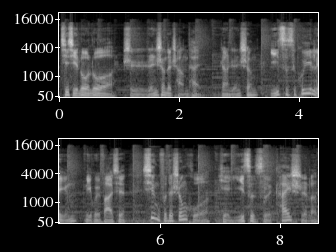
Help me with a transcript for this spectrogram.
起起落落是人生的常态，让人生一次次归零，你会发现幸福的生活也一次次开始了。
